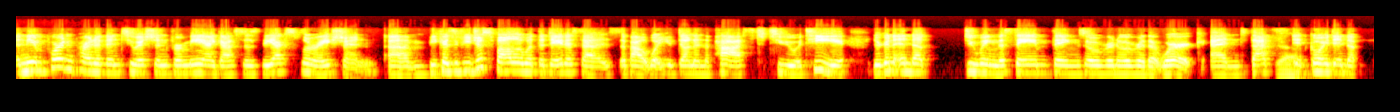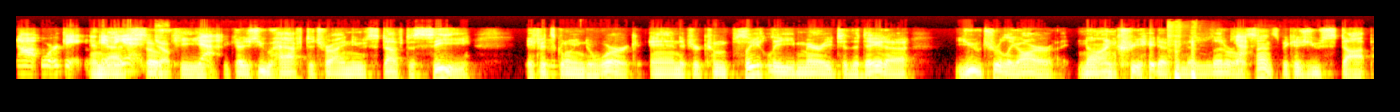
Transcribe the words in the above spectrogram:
And the important part of intuition for me, I guess, is the exploration. Um, because if you just follow what the data says about what you've done in the past to a T, you're going to end up doing the same things over and over that work and that's yeah. it going to end up not working and in that's so key yeah. because you have to try new stuff to see if it's mm-hmm. going to work. And if you're completely married to the data, you truly are non creative in the literal yeah. sense because you stop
